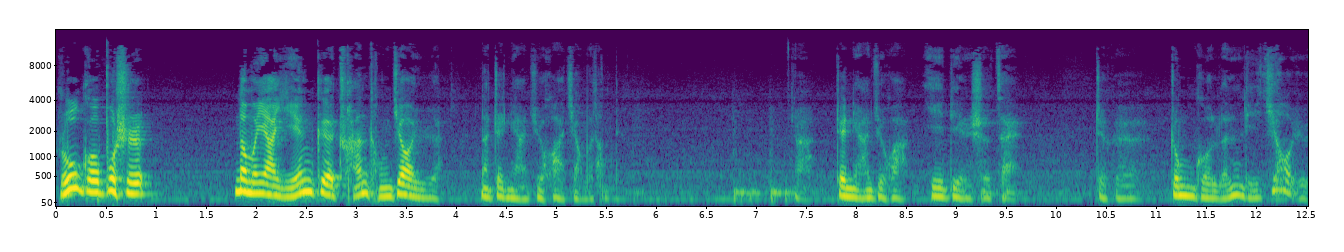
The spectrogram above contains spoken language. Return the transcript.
如果不是那么样严格传统教育，那这两句话讲不通的。啊，这两句话一定是在这个中国伦理教育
